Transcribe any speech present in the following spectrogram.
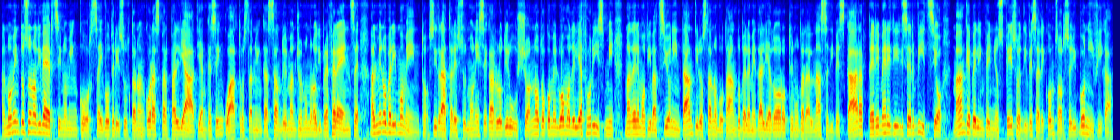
Al momento sono diversi i nomi in corsa, i voti risultano ancora sparpagliati, anche se in quattro stanno incassando il maggior numero di preferenze, almeno per il momento. Si tratta del sulmonese Carlo Di Ruscio, noto come l'uomo degli aforismi, ma delle motivazioni in tanti lo stanno votando per la medaglia d'oro ottenuta dal NAS di Pescara, per i meriti di servizio, ma anche per l'impegno speso a difesa del consorzio di bonifica.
